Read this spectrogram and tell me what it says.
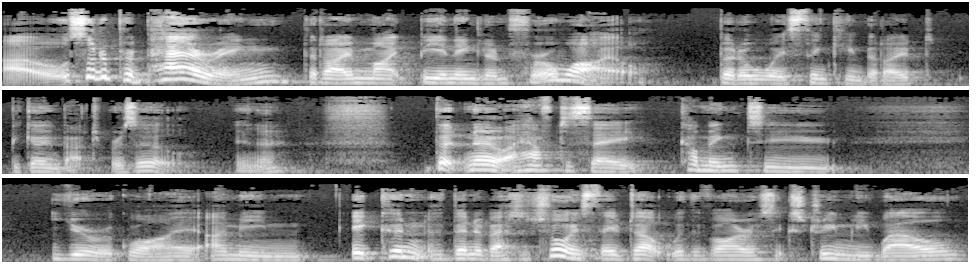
uh, sort of preparing that I might be in England for a while, but always thinking that I'd be going back to Brazil, you know? But no, I have to say, coming to Uruguay, I mean, it couldn't have been a better choice. They've dealt with the virus extremely well.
